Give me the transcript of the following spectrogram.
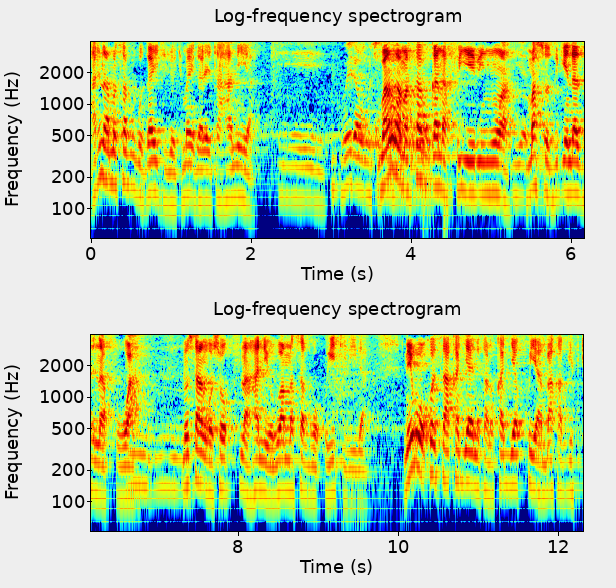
Ate n'amasavu bwe gayitirira okimanyi galeeta haniya. Eh, kubanga amasavu ganafuya ebinywa maso zigenda zinafuwa. Nosanga osobola okufuna hani olw'amasavu okuyitirira. Naye bw'okozesa akajaani kano kajja kukuyamba aka gift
